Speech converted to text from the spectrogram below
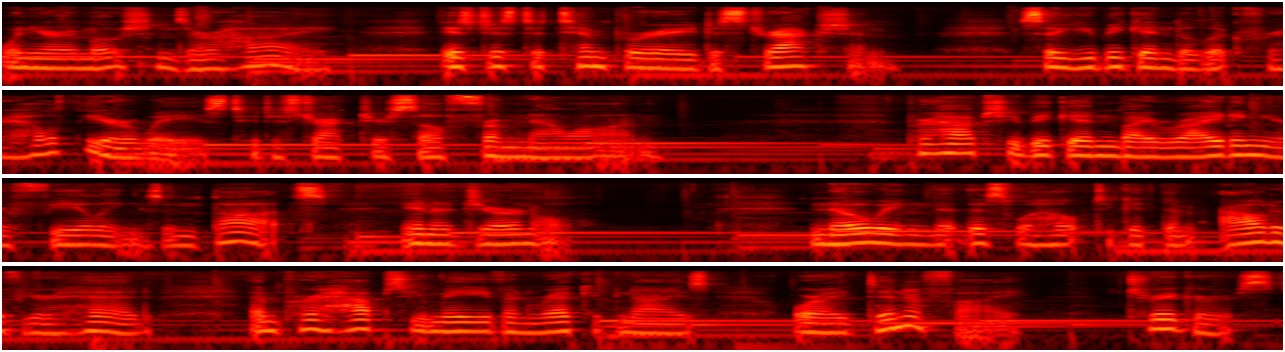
when your emotions are high is just a temporary distraction. So you begin to look for healthier ways to distract yourself from now on. Perhaps you begin by writing your feelings and thoughts in a journal, knowing that this will help to get them out of your head, and perhaps you may even recognize or identify triggers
